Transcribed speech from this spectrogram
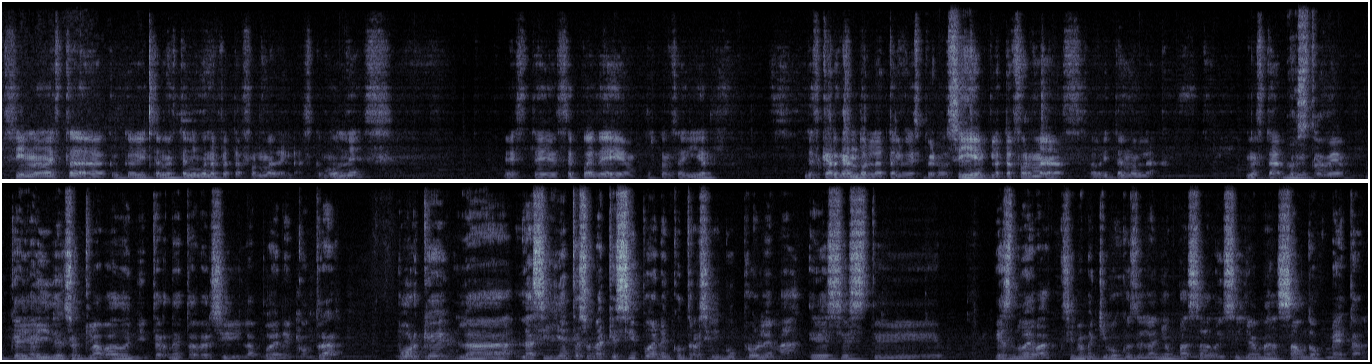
Sí, no, esta creo que ahorita no está en ninguna plataforma de las comunes. Este, se puede pues, conseguir descargándola tal vez, pero sí, en plataformas ahorita no la no está por lo que veo. Ok, ahí dense un clavado en internet a ver si la pueden encontrar. Porque la, la, siguiente es una que sí pueden encontrar sin ningún problema. Es este. Es nueva, si no me equivoco, es del año pasado y se llama Sound of Metal.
